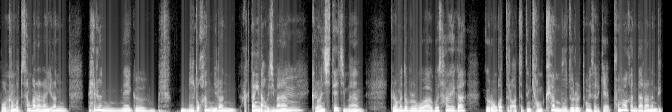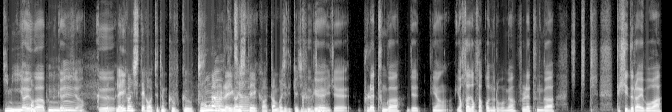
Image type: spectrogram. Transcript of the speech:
뭐 그런 음. 것도 상관 안 하는 이런 페륜의 그 무독한 이런 악당이 나오지만 음. 그런 시대지만 그럼에도 불구하고 사회가 이런 것들을 어쨌든 경쾌한 무드를 통해서 이렇게 품어간다라는 느낌이 여유가 음. 느껴지죠. 그 레이건 시대가 어쨌든 그, 그 부흥하는 아, 레이건 그쵸. 시대의 그 어떤 것이 느껴지는 그게 거죠. 이제 플래툰과 이제 그냥 역사적 사건으로 보면 플래툰과 택시 드라이버와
